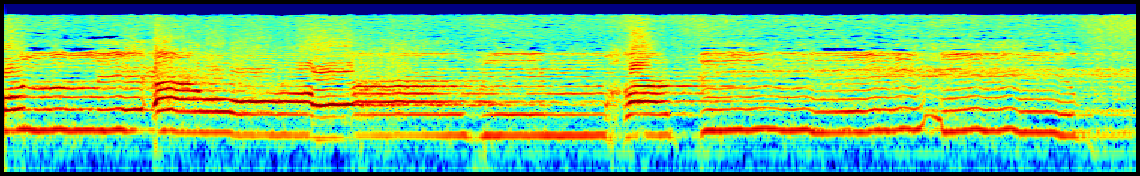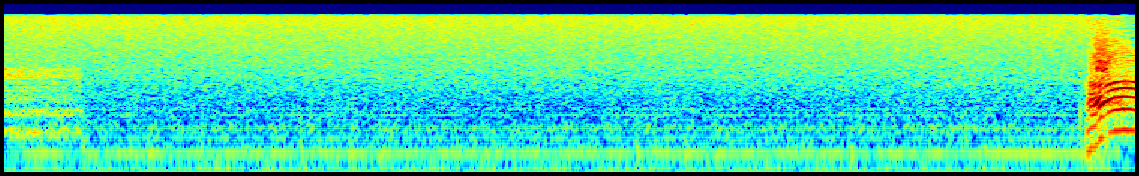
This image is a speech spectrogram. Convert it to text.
لكل أواب حفيظ هذا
